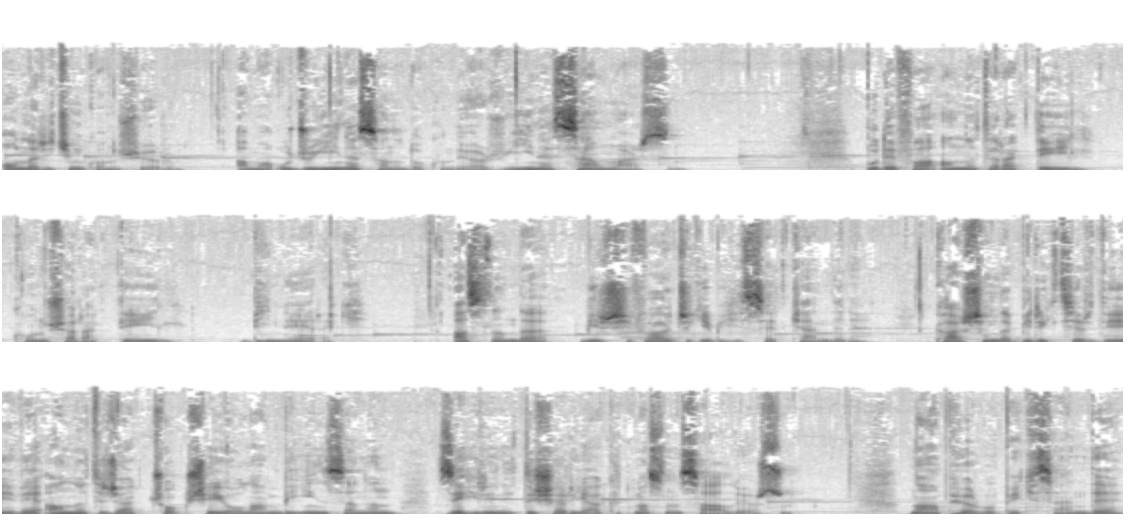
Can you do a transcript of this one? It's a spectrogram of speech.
onlar için konuşuyorum ama ucu yine sana dokunuyor, yine sen varsın. Bu defa anlatarak değil, konuşarak değil, dinleyerek. Aslında bir şifacı gibi hisset kendini. Karşında biriktirdiği ve anlatacak çok şey olan bir insanın zehrini dışarıya akıtmasını sağlıyorsun. Ne yapıyor bu peki sende?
